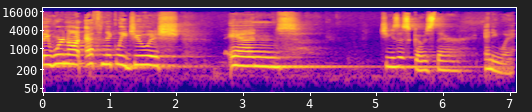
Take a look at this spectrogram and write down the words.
They were not ethnically Jewish, and Jesus goes there anyway.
